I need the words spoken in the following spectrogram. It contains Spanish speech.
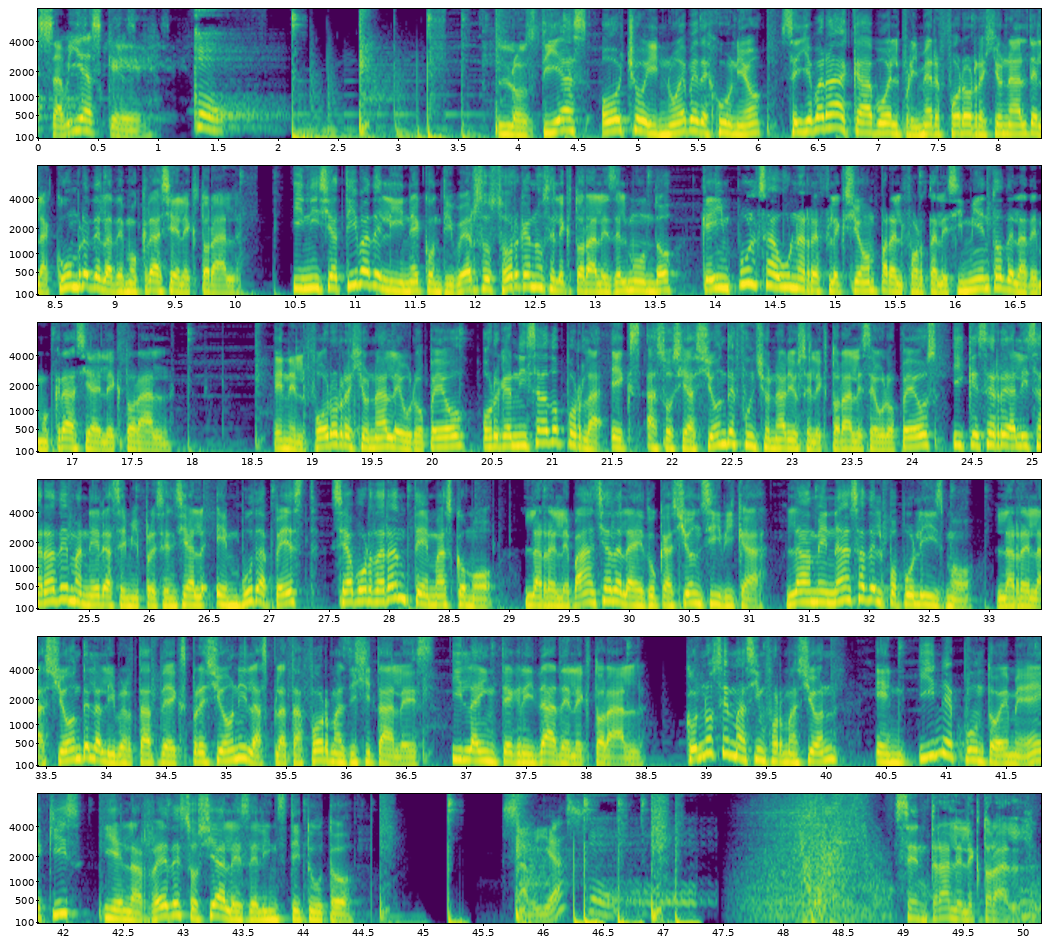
¿Sabías que... ¿Qué? Los días 8 y 9 de junio se llevará a cabo el primer foro regional de la Cumbre de la Democracia Electoral, iniciativa del INE con diversos órganos electorales del mundo que impulsa una reflexión para el fortalecimiento de la democracia electoral. En el Foro Regional Europeo, organizado por la ex Asociación de Funcionarios Electorales Europeos y que se realizará de manera semipresencial en Budapest, se abordarán temas como la relevancia de la educación cívica, la amenaza del populismo, la relación de la libertad de expresión y las plataformas digitales, y la integridad electoral. Conoce más información en INE.mx y en las redes sociales del instituto. ¿Sabías? Central Electoral.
